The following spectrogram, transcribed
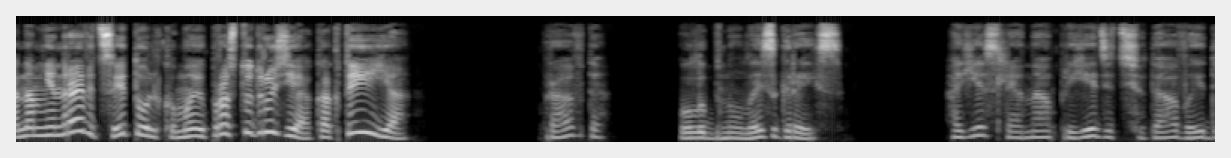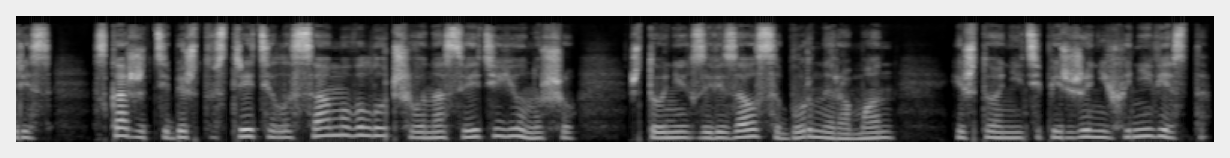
«Она мне нравится, и только. Мы просто друзья, как ты и я». «Правда?» — улыбнулась Грейс. «А если она приедет сюда, в Идрис, скажет тебе, что встретила самого лучшего на свете юношу, что у них завязался бурный роман и что они теперь жених и невеста,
